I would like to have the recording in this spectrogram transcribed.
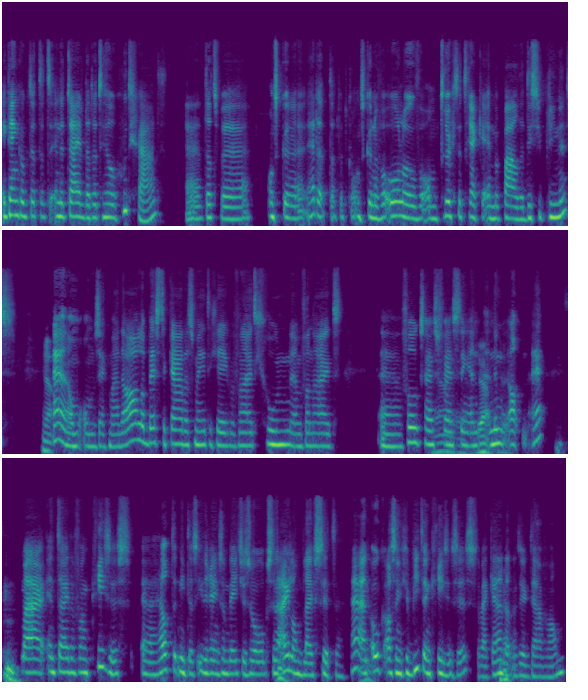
ik denk ook dat het in de tijden dat het heel goed gaat, uh, dat we ons kunnen, hè, dat, dat we ons kunnen veroorloven om terug te trekken in bepaalde disciplines. Ja. En om, om zeg maar de allerbeste kaders mee te geven vanuit groen en vanuit uh, volkshuisvesting. en, en hè? Maar in tijden van crisis uh, helpt het niet als iedereen zo'n beetje zo op zijn eiland blijft zitten. Hè? En ook als een gebied een crisis is, wij kennen dat natuurlijk daarvan,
